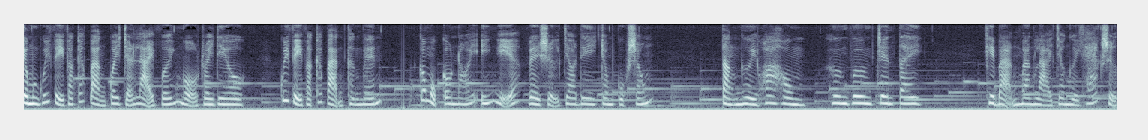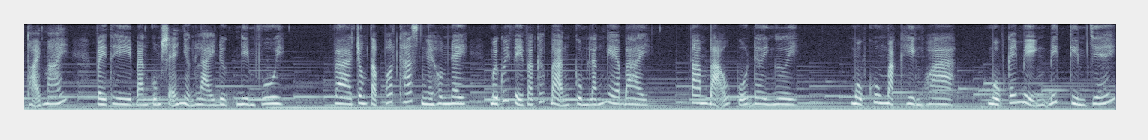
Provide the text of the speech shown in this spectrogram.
Chào mừng quý vị và các bạn quay trở lại với Ngộ Radio. Quý vị và các bạn thân mến, có một câu nói ý nghĩa về sự cho đi trong cuộc sống. Tặng người hoa hồng, hương vương trên tây. Khi bạn mang lại cho người khác sự thoải mái, vậy thì bạn cũng sẽ nhận lại được niềm vui. Và trong tập podcast ngày hôm nay, mời quý vị và các bạn cùng lắng nghe bài Tam bảo của đời người. Một khuôn mặt hiền hòa, một cái miệng biết kiềm chế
